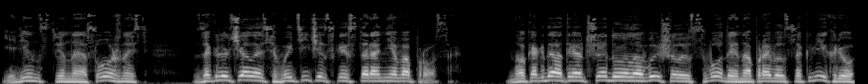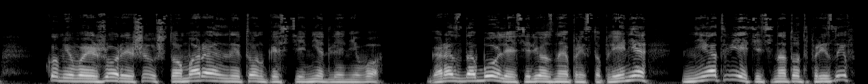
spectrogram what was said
Единственная сложность — заключалась в этической стороне вопроса. Но когда отряд Шэдуэла вышел из свода и направился к вихрю, Коми-Вояжор решил, что моральные тонкости не для него. Гораздо более серьезное преступление — не ответить на тот призыв,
